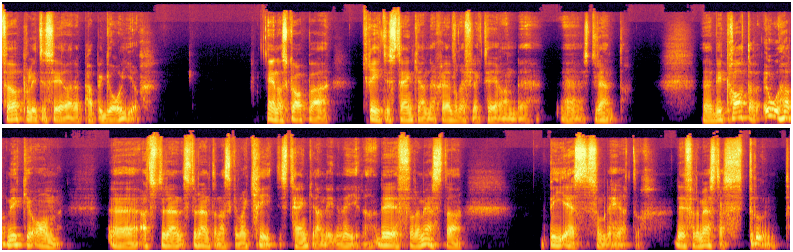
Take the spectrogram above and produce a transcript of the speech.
förpolitiserade papegojor än att skapa kritiskt tänkande, självreflekterande eh, studenter. Eh, vi pratar oerhört mycket om Eh, att student, studenterna ska vara kritiskt tänkande individer. Det är för det mesta BS som det heter. Det är för det mesta strunt.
